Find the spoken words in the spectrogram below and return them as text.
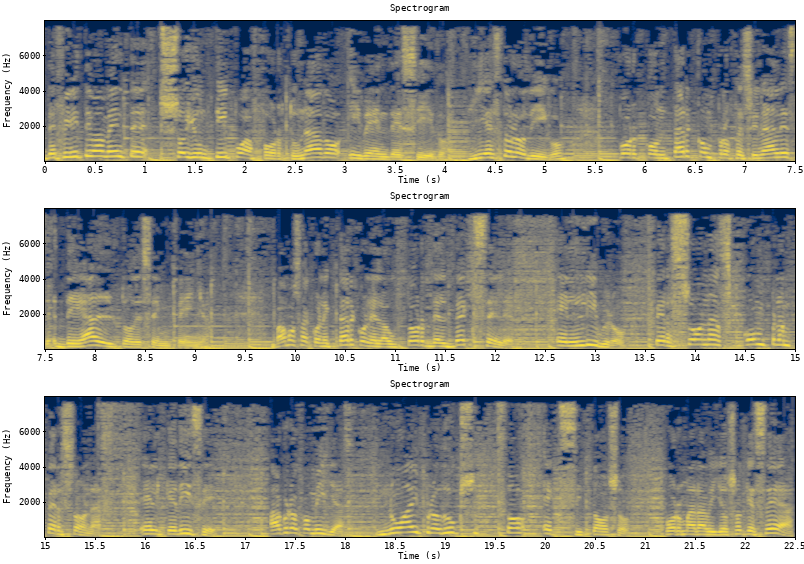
Definitivamente soy un tipo afortunado y bendecido. Y esto lo digo por contar con profesionales de alto desempeño. Vamos a conectar con el autor del bestseller, el libro Personas compran personas, el que dice, abro comillas, no hay producto exitoso, por maravilloso que sea,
